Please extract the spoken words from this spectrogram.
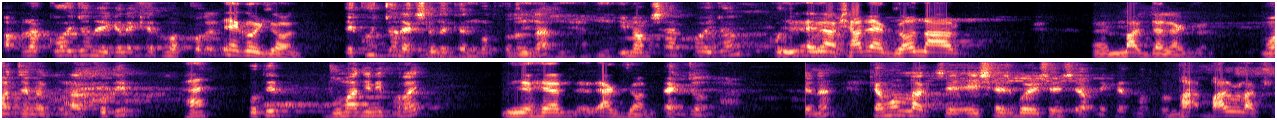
আপনারা কয়জন এখানে খেদমত করেন? একই জন। একুশ জন একসাথে খেদমত করেন না। ইমাম সাহেব কয়জন? একজন আর মাদ্দান একজন। মুয়াজ্জেম একজন। আর খতিব? হ্যাঁ? খতিব জুমা যিনি পড়ায়? ইয়ে একজন। একজন। না? কেমন লাগছে এই শেষ বয়সে এসে আপনি খেদমত করতে? ভা- ভালো লাগছে।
